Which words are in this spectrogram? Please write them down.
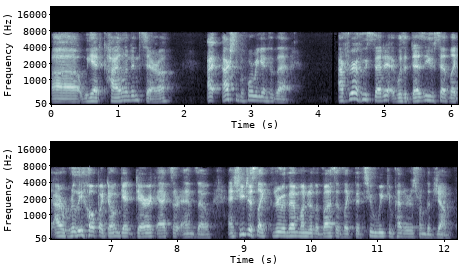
Uh, we had Kyland and Sarah. I actually before we get into that, I forgot who said it. Was it Desi who said like I really hope I don't get Derek X or Enzo, and she just like threw them under the bus as like the two weak competitors from the jump.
